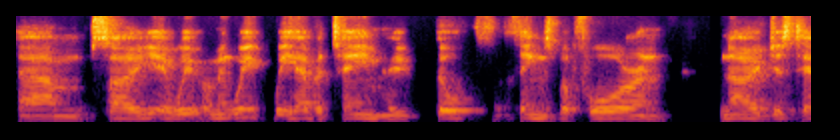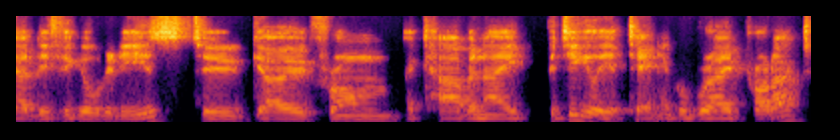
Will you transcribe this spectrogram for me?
Um, so yeah, we, I mean, we, we have a team who built things before and know just how difficult it is to go from a carbonate, particularly a technical grade product,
